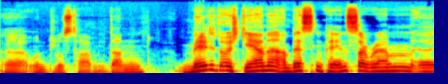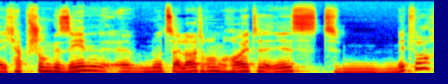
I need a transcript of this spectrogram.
äh, und Lust haben, dann meldet euch gerne, am besten per Instagram. Äh, ich habe schon gesehen, äh, nur zur Erläuterung, heute ist Mittwoch.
